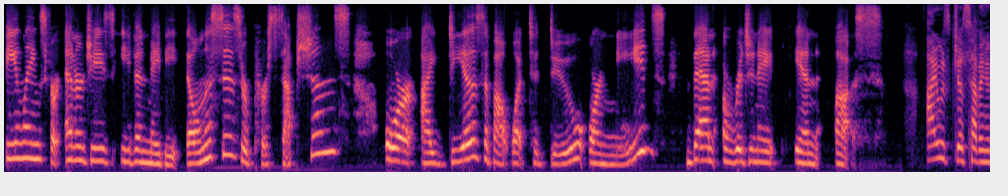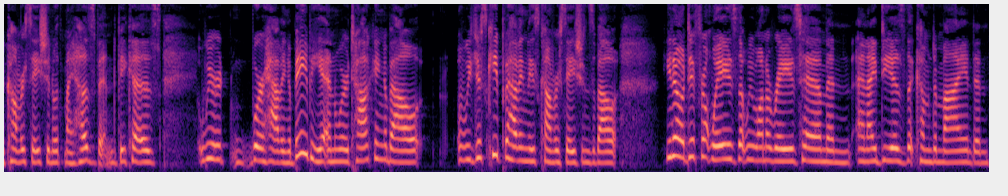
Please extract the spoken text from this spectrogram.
feelings, for energies, even maybe illnesses or perceptions or ideas about what to do or needs, then originate in us. I was just having a conversation with my husband because we're we're having a baby and we're talking about we just keep having these conversations about you know, different ways that we want to raise him and, and ideas that come to mind and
